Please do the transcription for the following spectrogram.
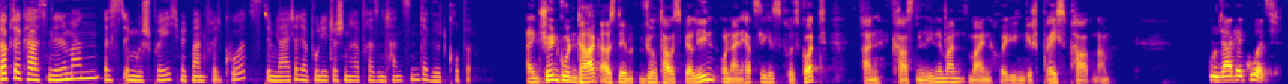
Dr. Carsten Linnemann ist im Gespräch mit Manfred Kurz, dem Leiter der politischen Repräsentanzen der Wirtgruppe. Einen schönen guten Tag aus dem Wirthaus Berlin und ein herzliches Grüß Gott an Carsten Linnemann, meinen heutigen Gesprächspartner. Guten Tag, Herr Kurz.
